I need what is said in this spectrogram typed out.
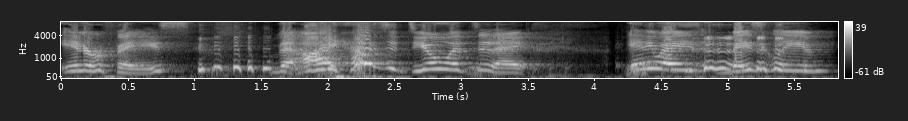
interface that I had to deal with today. Anyways, basically,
